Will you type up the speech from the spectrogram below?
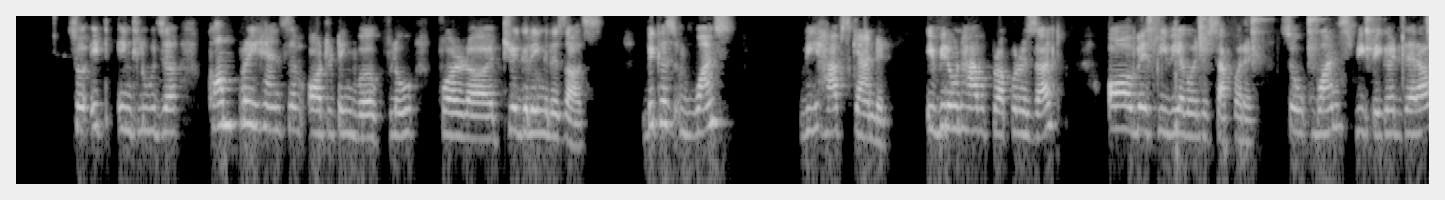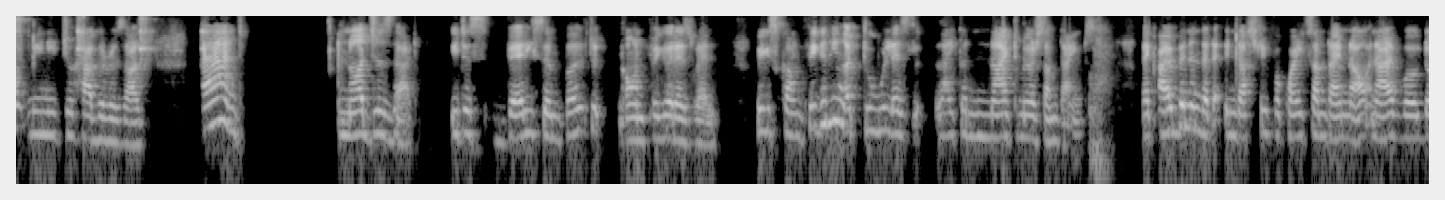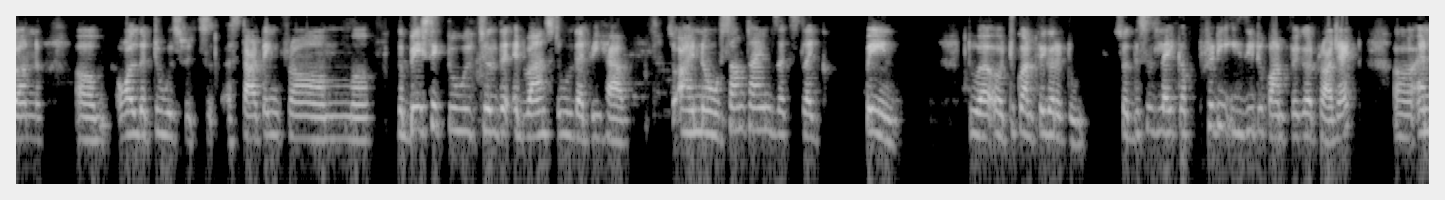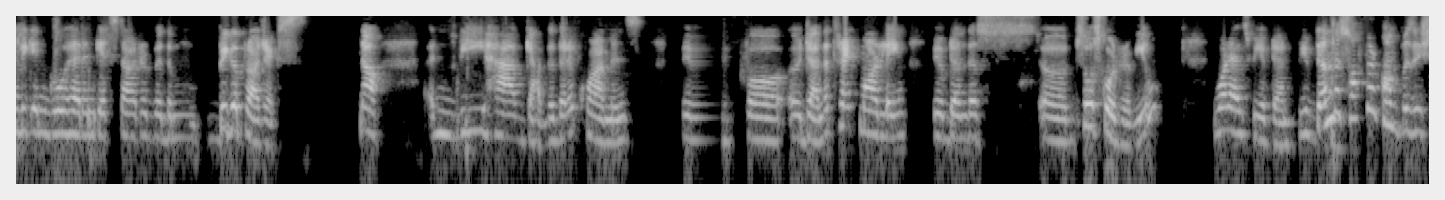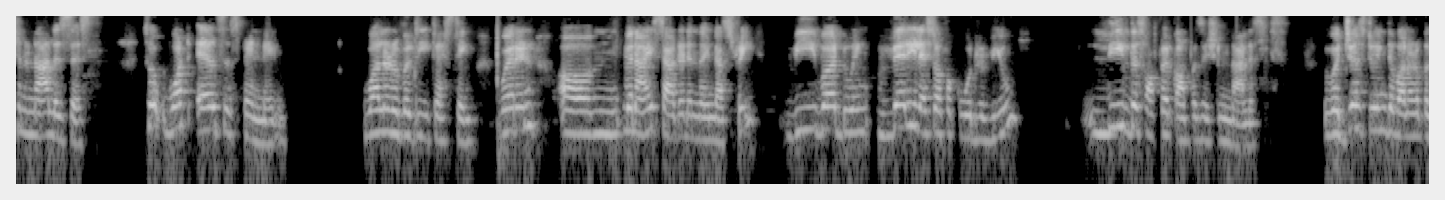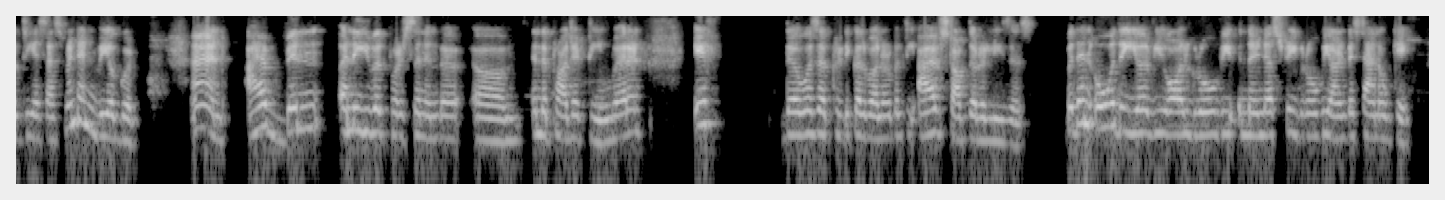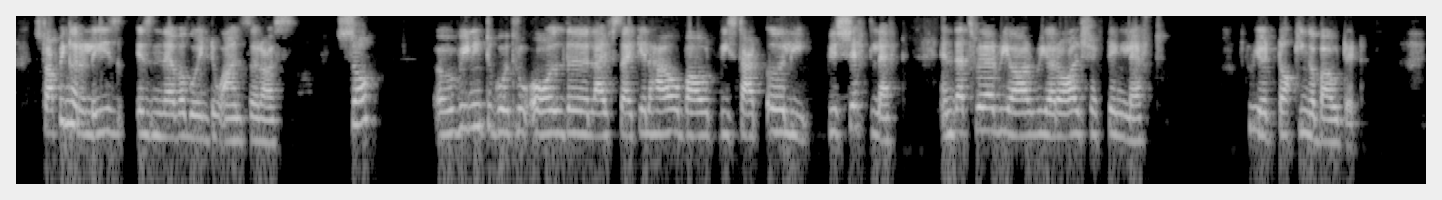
So it includes a comprehensive auditing workflow for uh, triggering results. Because once we have scanned it, if we don't have a proper result, obviously we are going to suffer it. So once we figured that out, we need to have the result. And not just that, it is very simple to configure as well. Because configuring a tool is like a nightmare sometimes. Like I've been in the industry for quite some time now, and I've worked on um, all the tools, which, starting from uh, the basic tool till the advanced tool that we have. So I know sometimes it's like pain to uh, to configure a tool. So this is like a pretty easy to configure project uh, and we can go ahead and get started with the bigger projects. Now, we have gathered the requirements, we've uh, done the threat modeling, we've done the uh, source code review. What else we have done? We've done the software composition analysis. So what else is pending? Vulnerability testing, wherein um, when I started in the industry, we were doing very less of a code review leave the software composition analysis. We were just doing the vulnerability assessment and we are good. And I have been an evil person in the um, in the project team wherein if there was a critical vulnerability, I have stopped the releases. But then over the year, we all grow, we in the industry grow, we understand, okay, stopping a release is never going to answer us. So uh, we need to go through all the life cycle. How about we start early, we shift left. And that's where we are. We are all shifting left we are talking about it.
